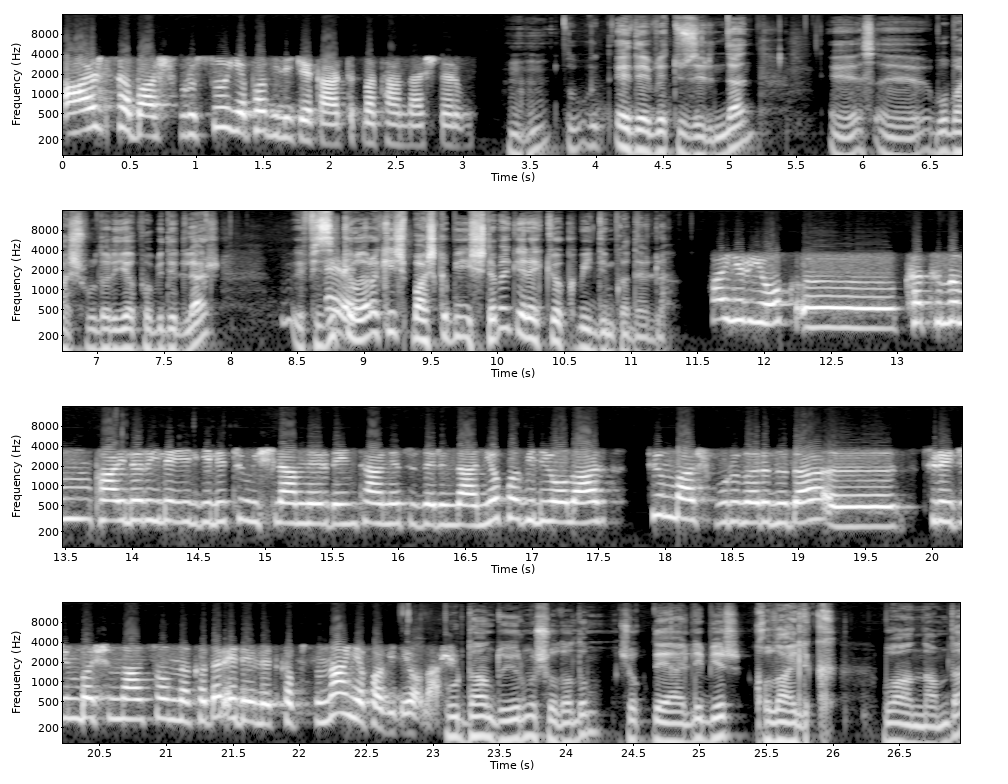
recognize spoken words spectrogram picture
arsa başvurusu yapabilecek artık vatandaşlarımız. E-Devlet üzerinden e, e, bu başvuruları yapabilirler. E, fiziki evet. olarak hiç başka bir işleme gerek yok bildiğim kadarıyla. Hayır yok. E, katılım payları ile ilgili tüm işlemleri de internet üzerinden yapabiliyorlar. Tüm başvurularını da e, sürecin başından sonuna kadar E-Devlet kapısından yapabiliyorlar. Buradan duyurmuş olalım. Çok değerli bir kolaylık bu anlamda.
